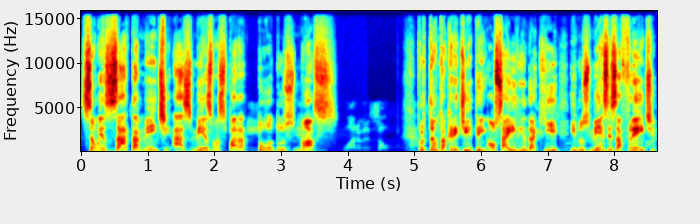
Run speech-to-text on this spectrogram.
são exatamente as mesmas para todos nós. Portanto, acreditem ao saírem daqui e nos meses à frente,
